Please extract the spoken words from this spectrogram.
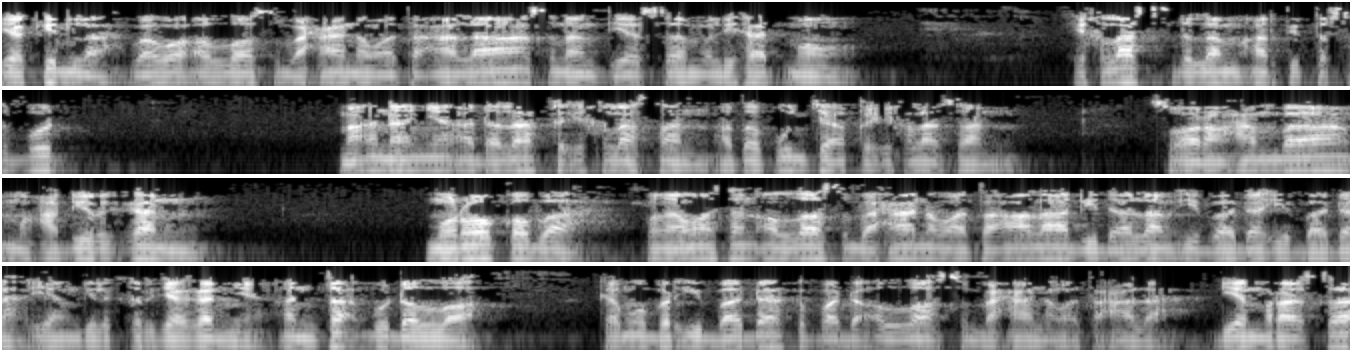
yakinlah bahwa Allah Subhanahu wa taala senantiasa melihatmu. Ikhlas dalam arti tersebut maknanya adalah keikhlasan atau puncak keikhlasan. Seorang hamba menghadirkan muraqabah, pengawasan Allah Subhanahu wa taala di dalam ibadah-ibadah yang dikerjakannya. Anta budallah. Kamu beribadah kepada Allah Subhanahu wa taala. Dia merasa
